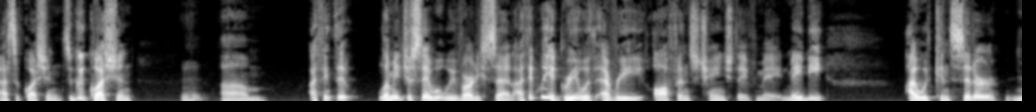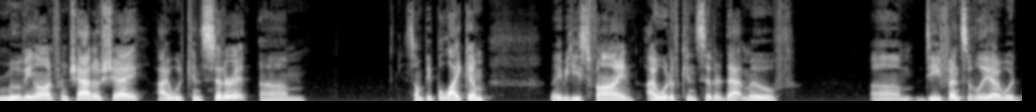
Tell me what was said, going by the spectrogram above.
asked the question. It's a good question. Mhm. Um, I think that let me just say what we've already said. I think we agree with every offense change they've made. Maybe I would consider moving on from Chad O'Shea. I would consider it. Um, some people like him. Maybe he's fine. I would have considered that move. Um, defensively, I would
